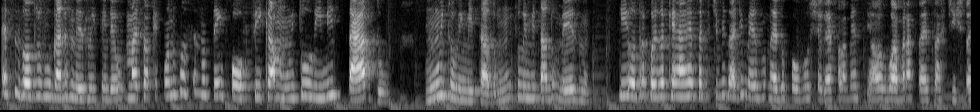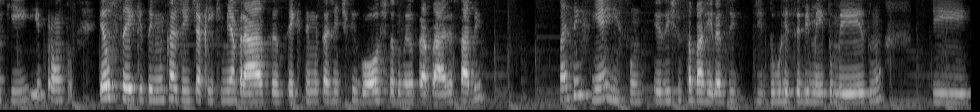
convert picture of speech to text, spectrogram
esses outros lugares mesmo, entendeu? Mas só que quando você não tem, pô, fica muito limitado. Muito limitado, muito limitado mesmo. E outra coisa que é a receptividade mesmo, né? Do povo chegar e falar bem assim, ó, eu vou abraçar esse artista aqui e pronto. Eu sei que tem muita gente aqui que me abraça, eu sei que tem muita gente que gosta do meu trabalho, sabe? Mas enfim, é isso. Existe essa barreira de, de do recebimento mesmo, de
